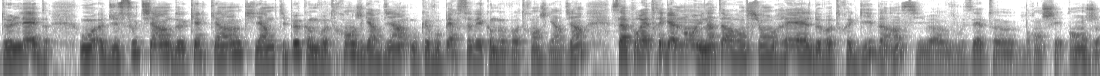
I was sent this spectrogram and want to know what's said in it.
de l'aide ou du soutien de quelqu'un qui est un petit peu comme votre ange gardien ou que vous percevez comme votre ange gardien. Ça pourrait être également une intervention réelle de votre guide, hein, si euh, vous êtes euh, branché ange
